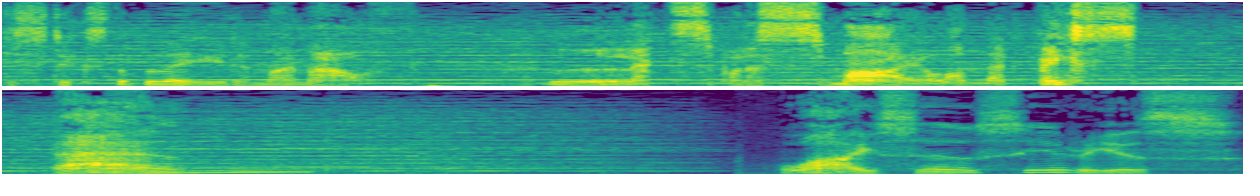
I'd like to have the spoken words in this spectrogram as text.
He sticks the blade in my mouth. Let's put a smile on that face. And... Why so serious?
